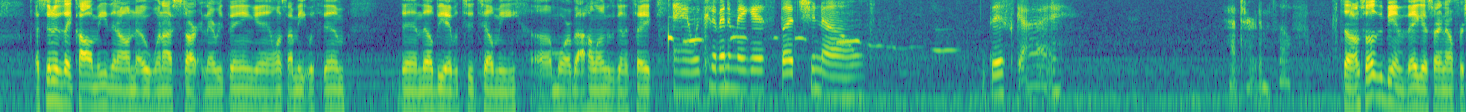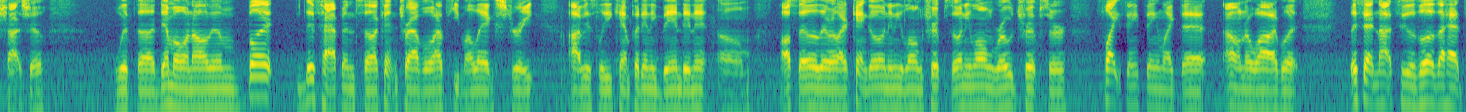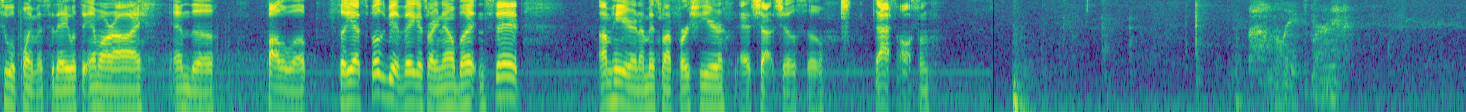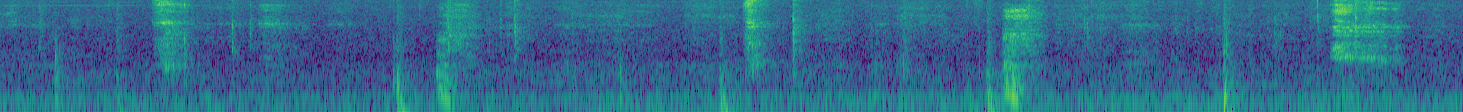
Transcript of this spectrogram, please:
as soon as they call me, then I'll know when I start and everything. And once I meet with them, then they'll be able to tell me uh, more about how long it's gonna take. And we could have been in Vegas, but you know, this guy had to hurt himself. So I'm supposed to be in Vegas right now for SHOT Show with uh, demo and all them, but this happened, so I couldn't travel. I have to keep my legs straight. Obviously, can't put any bend in it. Um, also, they were like, I can't go on any long trips, so any long road trips or flights, anything like that. I don't know why, but they said not to, as well as I had two appointments today with the MRI and the follow-up. So yeah, supposed to be at Vegas right now, but instead, I'm here and I missed my first year at SHOT Show, so that's awesome. My leg's burning.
